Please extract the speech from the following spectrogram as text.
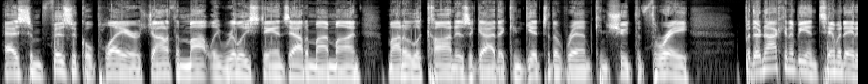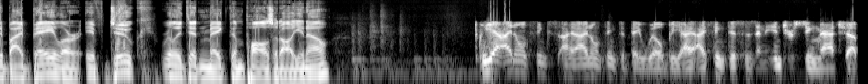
has some physical players. Jonathan Motley really stands out in my mind. Manu Lecomte is a guy that can get to the rim, can shoot the three. But they're not going to be intimidated by Baylor if Duke really didn't make them pause at all, you know? Yeah, I don't think I, I don't think that they will be. I, I think this is an interesting matchup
